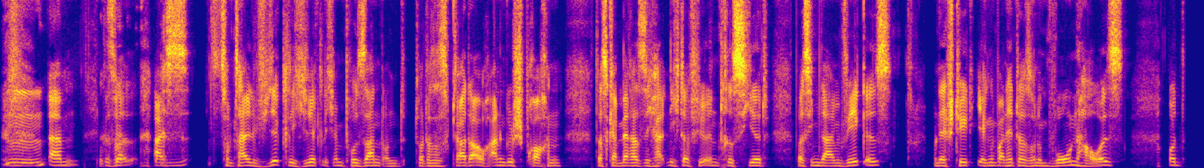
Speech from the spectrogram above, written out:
Mhm. ähm, das war also zum Teil wirklich, wirklich imposant. Und du hattest es gerade auch angesprochen, dass Gamera sich halt nicht dafür interessiert, was ihm da im Weg ist. Und er steht irgendwann hinter so einem Wohnhaus und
